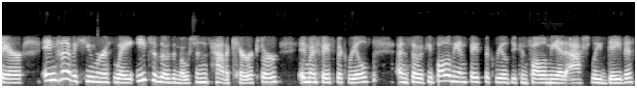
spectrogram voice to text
share in kind of a humorous way. Each of those emotions have a character in my Facebook Reels. And so if you follow me on Facebook Reels, you can follow me at Ashley Davis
